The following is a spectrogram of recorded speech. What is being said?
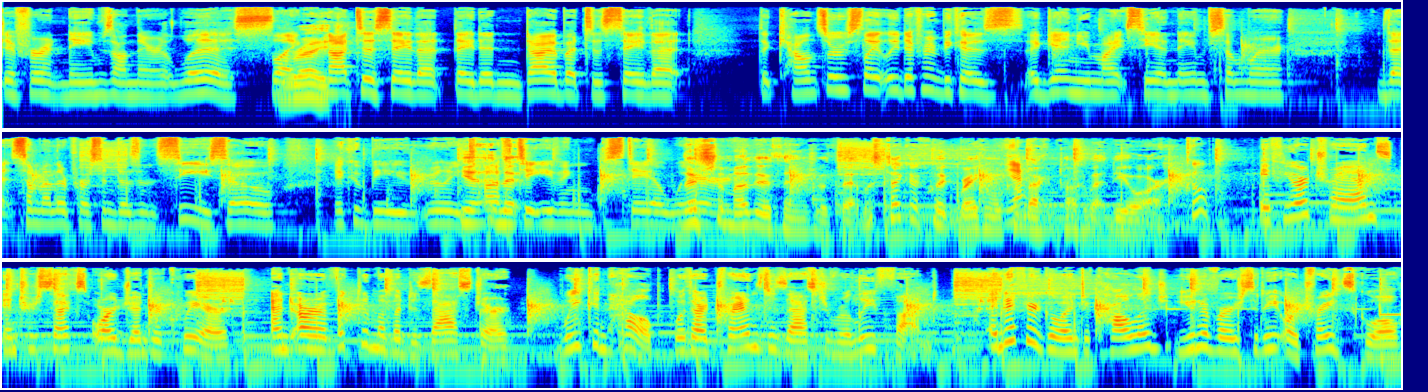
different names on their lists. Like, Right. not to say that they didn't die, but to say that the counts are slightly different because, again, you might see a name somewhere that some other person doesn't see. So it could be really Yeah, tough there- to even stay aware. there's some other things with that. Let's take a quick break and we'll come back and talk about DOR. Cool. If you're trans, intersex, or genderqueer and are a victim of a disaster, we can help with our Trans Disaster Relief Fund. And if you're going to college, university, or trade school,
